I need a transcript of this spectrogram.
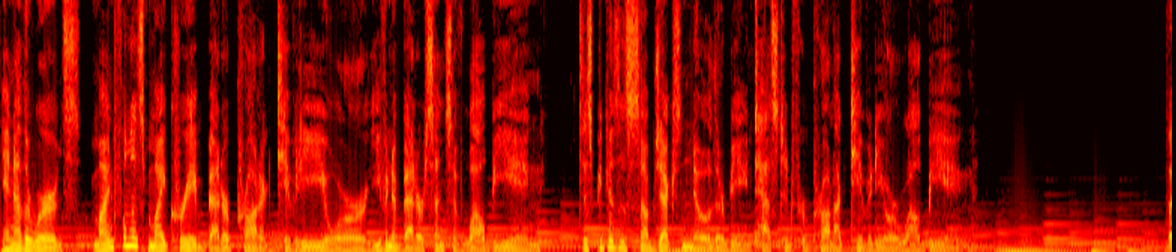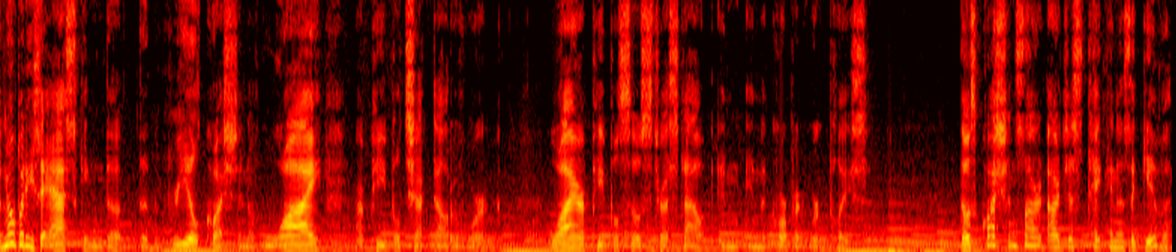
In other words, mindfulness might create better productivity or even a better sense of well being just because the subjects know they're being tested for productivity or well being. But nobody's asking the, the real question of why are people checked out of work? Why are people so stressed out in, in the corporate workplace? Those questions are, are just taken as a given.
